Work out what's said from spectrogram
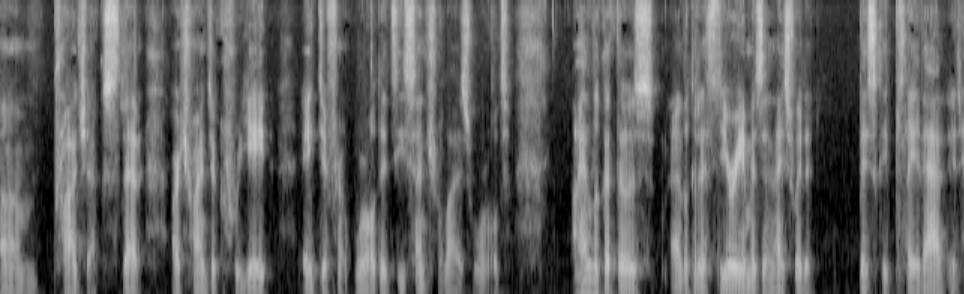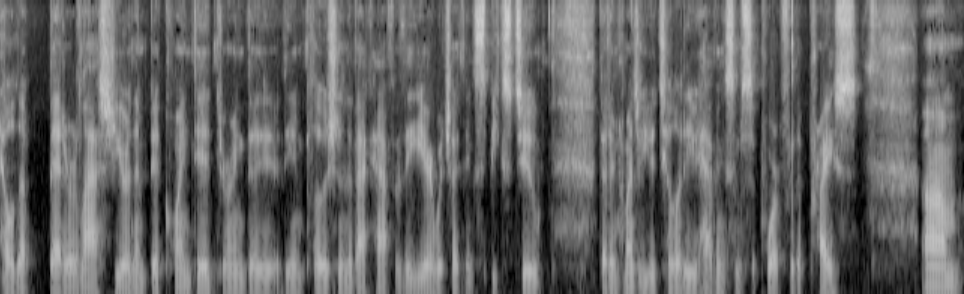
um, projects that are trying to create a different world, a decentralized world. I look at those, I look at Ethereum as a nice way to basically play that. It held up better last year than Bitcoin did during the, the implosion in the back half of the year, which I think speaks to that incremental utility having some support for the price. Um,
